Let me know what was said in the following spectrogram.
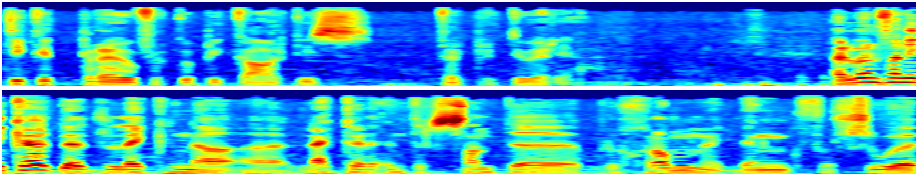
Ticketpro verkoop die kaartjies vir Pretoria. Herman van die Kerk, dit lyk na 'n lekker interessante program. Ek dink vir so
